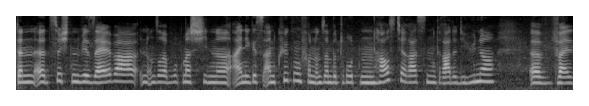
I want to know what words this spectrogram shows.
Dann äh, züchten wir selber in unserer Brutmaschine einiges an Küken von unseren bedrohten Haustierrassen, gerade die Hühner, äh, weil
